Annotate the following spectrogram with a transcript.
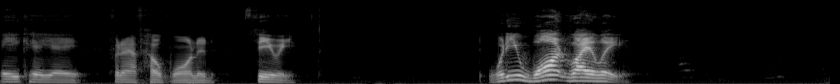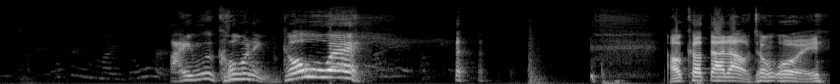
aka FNAF Help Wanted Theory. What do you want, Riley? I'm recording. Go away! I'll cut that out, don't worry.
